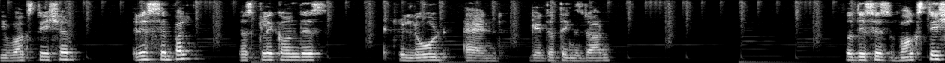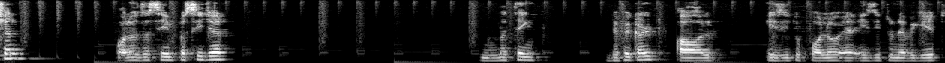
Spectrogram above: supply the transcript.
the workstation. It is simple. Just click on this. It will load and get the things done. So this is workstation. Follow the same procedure. Nothing difficult. All easy to follow and easy to navigate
